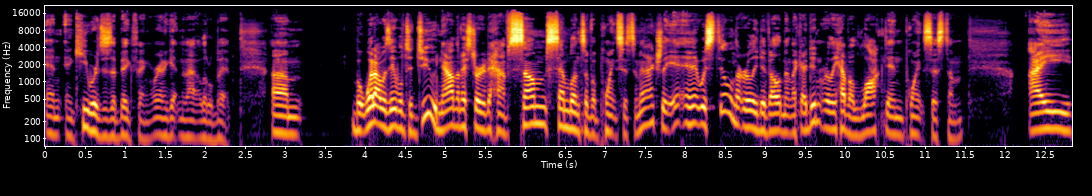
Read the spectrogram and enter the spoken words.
And and keywords is a big thing. We're gonna get into that a little bit. Um, but what I was able to do now that I started to have some semblance of a point system, and actually, and it was still in the early development, like I didn't really have a locked in point system. I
